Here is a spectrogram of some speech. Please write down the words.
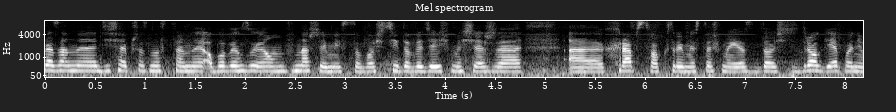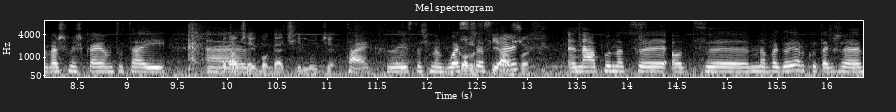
Pokazane dzisiaj przez nas ceny obowiązują w naszej miejscowości. Dowiedzieliśmy się, że e, hrabstwo, w którym jesteśmy, jest dość drogie, ponieważ mieszkają tutaj. E, Raczej bogaci ludzie. Tak, jesteśmy w Westchester, Golfiarze. na północy od e, Nowego Jorku, także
